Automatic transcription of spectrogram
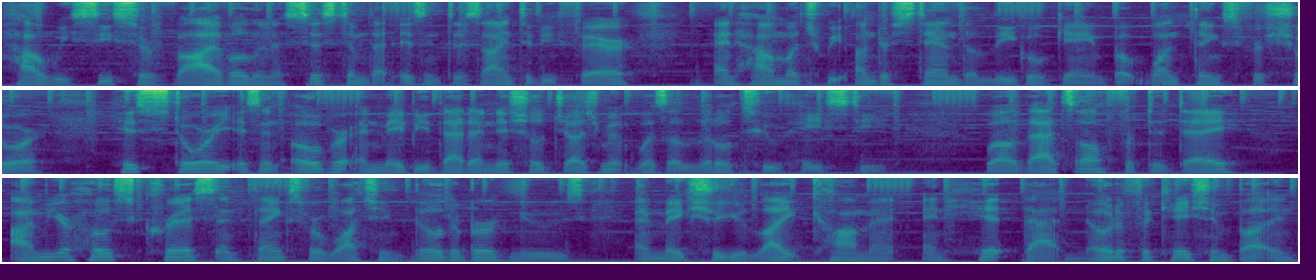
how we see survival in a system that isn't designed to be fair, and how much we understand the legal game. But one thing's for sure his story isn't over, and maybe that initial judgment was a little too hasty. Well, that's all for today. I'm your host Chris and thanks for watching Billderberg News and make sure you like, comment, and hit that notification button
